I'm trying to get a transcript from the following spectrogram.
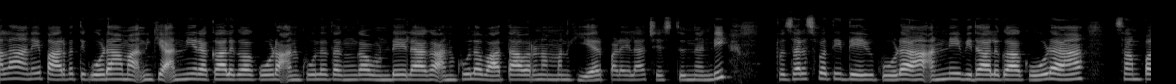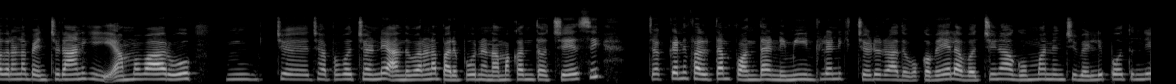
అలా అనే పార్వతి కూడా మనకి అన్ని రకాలుగా కూడా అనుకూలతంగా ఉండేలాగా అనుకూల వాతావరణం మనకి ఏర్పడేలా చేస్తుందండి. సరస్వతి దేవి కూడా అన్ని విధాలుగా కూడా సంపదలను పెంచడానికి అమ్మవారు చె చెప్పవచ్చండి. అందువలన పరిపూర్ణ నమ్మకంతో చేసి చక్కని ఫలితం పొందండి. మీ ఇంట్లోనికి చెడు రాదు. ఒకవేళ వచ్చిన గుమ్మ నుంచి వెళ్ళిపోతుంది.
